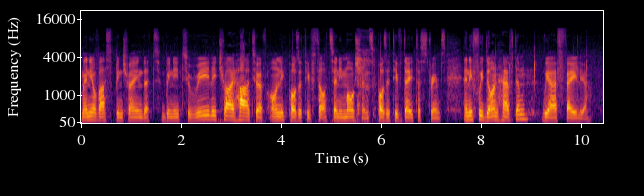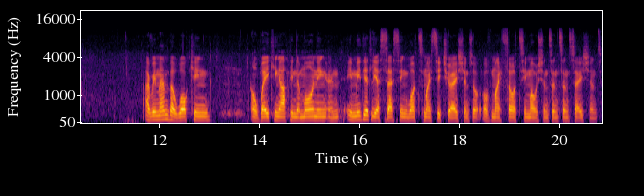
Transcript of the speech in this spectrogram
many of us have been trained that we need to really try hard to have only positive thoughts and emotions, positive data streams. And if we don't have them, we are a failure. I remember walking or waking up in the morning and immediately assessing what's my situation so of my thoughts, emotions and sensations.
